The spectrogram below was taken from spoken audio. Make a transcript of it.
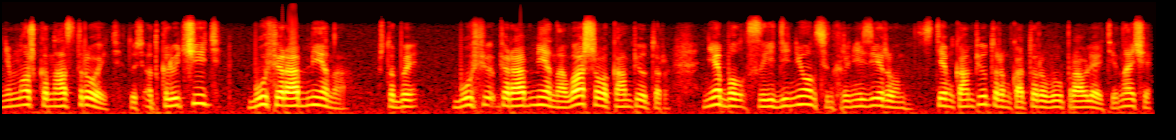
немножко настроить, то есть отключить буфер обмена, чтобы буфер обмена вашего компьютера не был соединен, синхронизирован с тем компьютером, который вы управляете. Иначе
